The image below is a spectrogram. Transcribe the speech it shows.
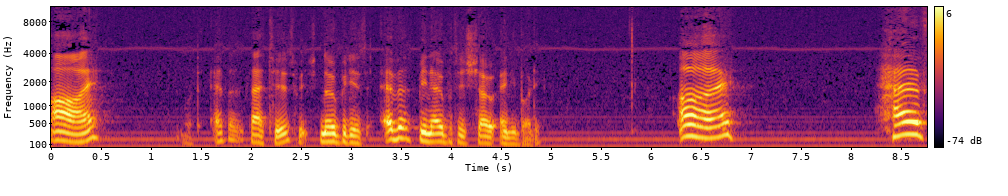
I, whatever that is, which nobody has ever been able to show anybody, I have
